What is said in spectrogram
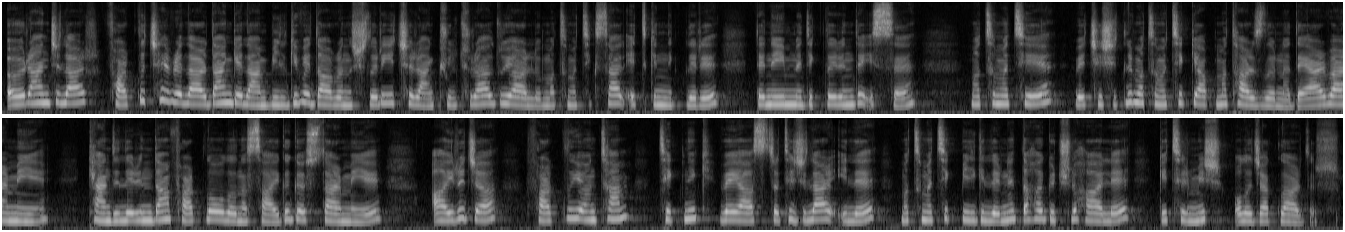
Öğrenciler farklı çevrelerden gelen bilgi ve davranışları içeren kültürel duyarlı matematiksel etkinlikleri deneyimlediklerinde ise matematiğe ve çeşitli matematik yapma tarzlarına değer vermeyi, kendilerinden farklı olana saygı göstermeyi, ayrıca farklı yöntem, teknik veya stratejiler ile matematik bilgilerini daha güçlü hale getirmiş olacaklardır.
